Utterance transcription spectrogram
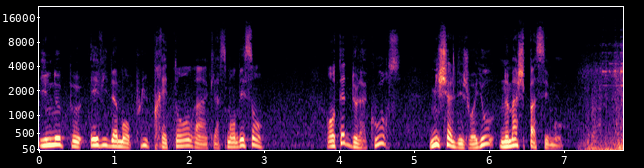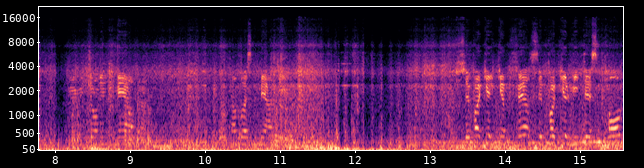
Il ne peut évidemment plus prétendre à un classement décent. En tête de la course, Michel Desjoyaux ne mâche pas ses mots. Je sais pas quel cap faire, je pas quelle vitesse prendre.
